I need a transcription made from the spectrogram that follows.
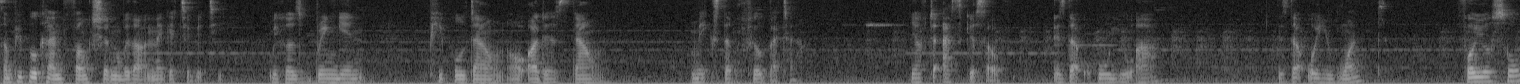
some people can function without negativity because bringing people down or others down makes them feel better. You have to ask yourself is that who you are? Is that what you want for your soul?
